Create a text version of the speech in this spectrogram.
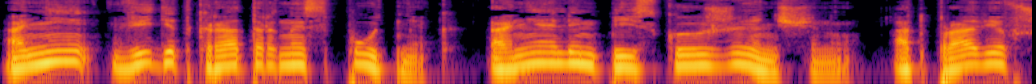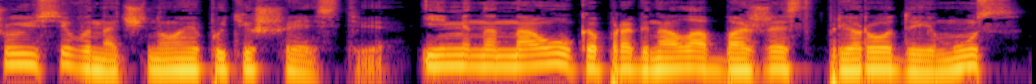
они видят кратерный спутник, а не олимпийскую женщину, отправившуюся в ночное путешествие. Именно наука прогнала божеств природы и мус,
